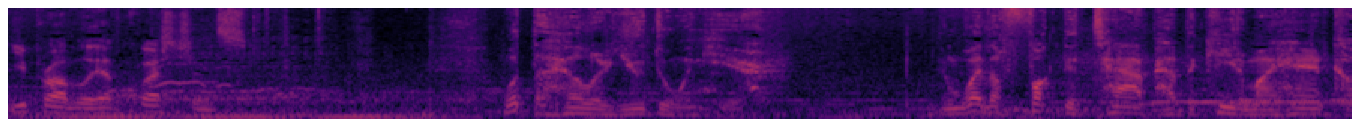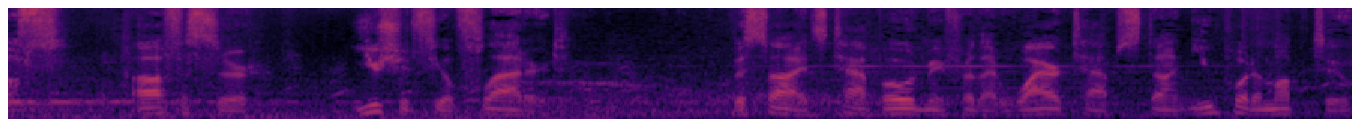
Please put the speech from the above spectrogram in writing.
You probably have questions. What the hell are you doing here? And why the fuck did Tap have the key to my handcuffs? Officer, you should feel flattered. Besides, Tap owed me for that wiretap stunt you put him up to.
